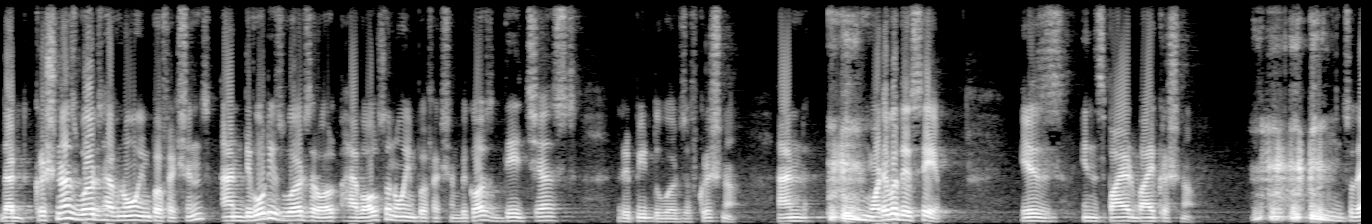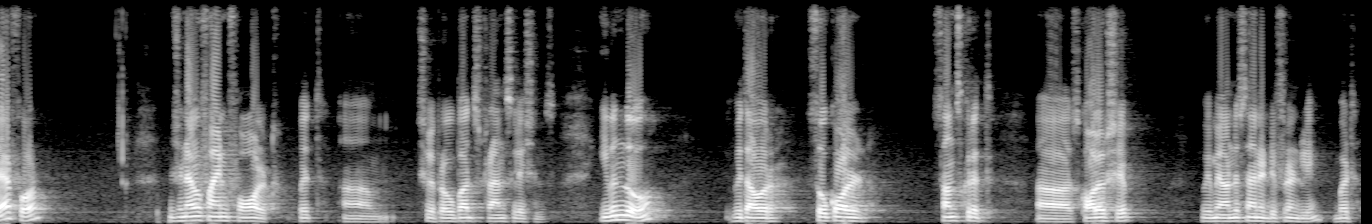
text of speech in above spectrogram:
that Krishna's words have no imperfections and devotees' words all, have also no imperfection because they just repeat the words of Krishna. And whatever they say is inspired by Krishna. so, therefore, we should never find fault with um, Srila Prabhupada's translations. Even though with our so called Sanskrit uh, scholarship, we may understand it differently, but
